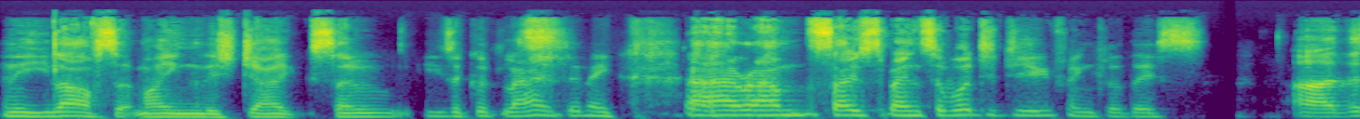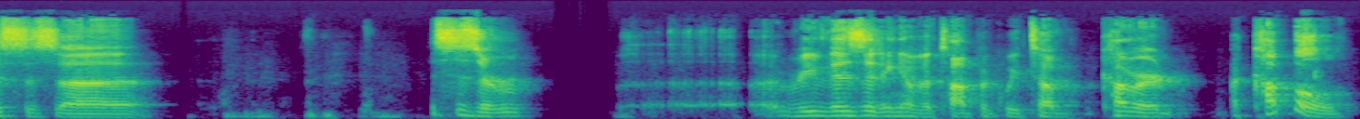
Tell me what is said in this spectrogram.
And he laughs at my English jokes, so he's a good lad, isn't he? Uh, um, so, Spencer, what did you think of this? Uh, this is a this is a, a revisiting of a topic we t- covered a couple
